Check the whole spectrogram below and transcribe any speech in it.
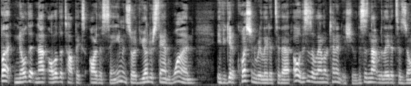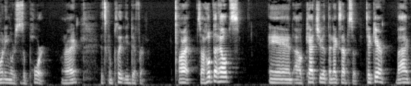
But know that not all of the topics are the same. And so if you understand one, if you get a question related to that, oh, this is a landlord tenant issue. This is not related to zoning or support. All right. It's completely different. All right. So I hope that helps. And I'll catch you at the next episode. Take care. Bye.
